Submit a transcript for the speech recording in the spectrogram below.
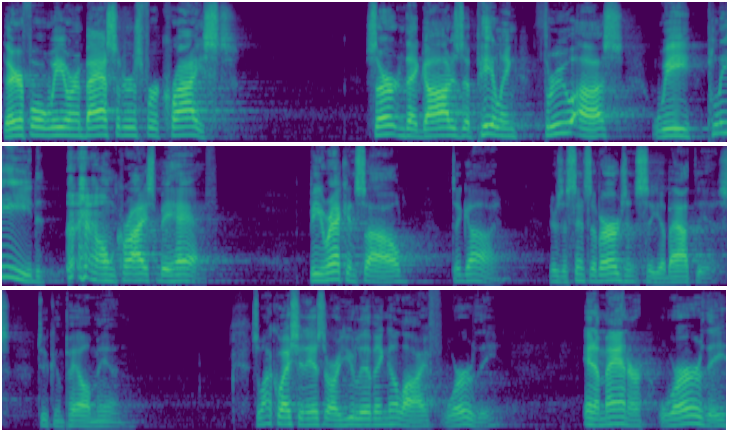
Therefore, we are ambassadors for Christ. Certain that God is appealing through us, we plead on Christ's behalf. Be reconciled to God. There's a sense of urgency about this to compel men. So, my question is Are you living a life worthy in a manner worthy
